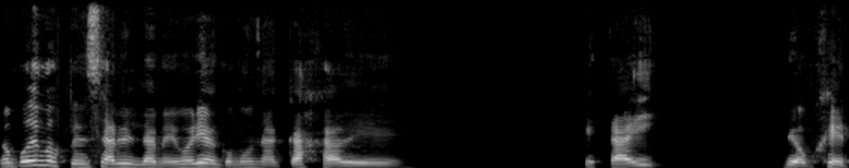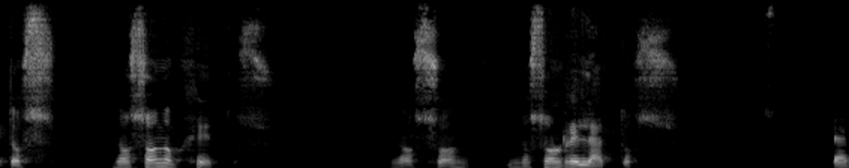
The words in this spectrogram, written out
no podemos pensar en la memoria como una caja de, que está ahí, de objetos. No son objetos, no son, no son relatos. La,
